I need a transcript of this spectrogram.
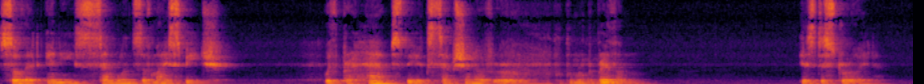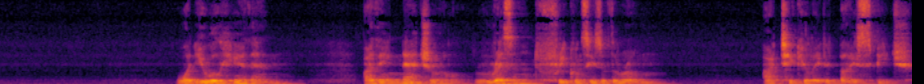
so that any semblance of my speech, with perhaps the exception of rhythm, is destroyed. What you will hear then are the natural resonant frequencies of the room articulated by speech.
